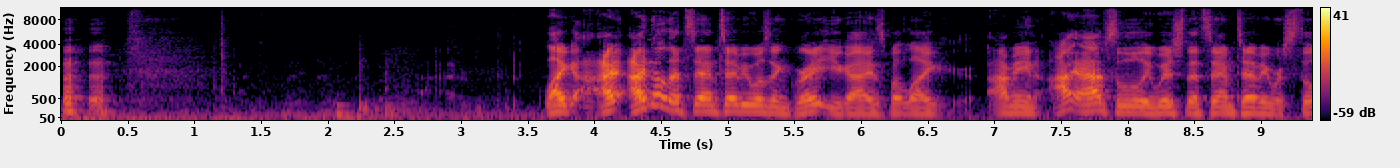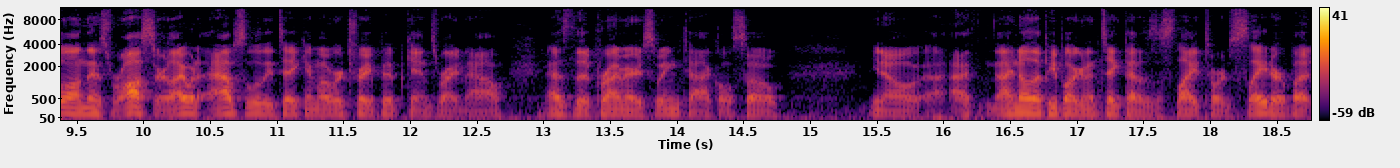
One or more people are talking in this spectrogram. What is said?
don't know. Like I, I know that Sam Tevi wasn't great, you guys, but like I mean, I absolutely wish that Sam Tevi were still on this roster. I would absolutely take him over Trey Pipkins right now as the primary swing tackle. So, you know, I I know that people are going to take that as a slight towards Slater, but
